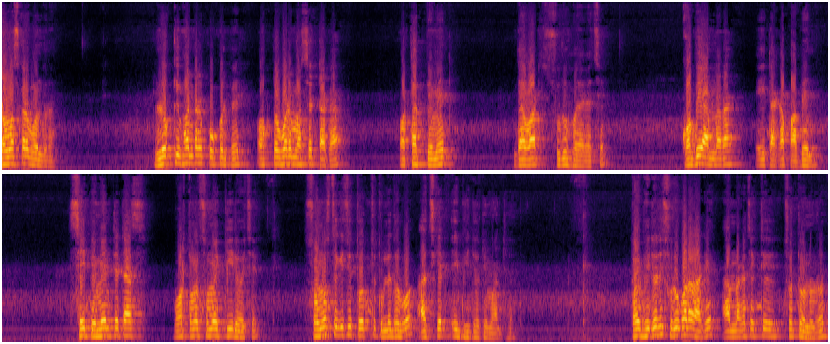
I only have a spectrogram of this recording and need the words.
নমস্কার বন্ধুরা। লক্ষ্মী ভাণ্ডার প্রকল্পের অক্টোবর মাসের টাকা, অর্থাৎ পেমেন্ট দেওয়ার শুরু হয়ে গেছে। কবে আপনারা এই টাকা পাবেন? সেই পেমেন্ট স্ট্যাটাস বর্তমান সময়ে কী রয়েছে? সমস্ত কিছু তথ্য তুলে ধরবো আজকের এই ভিডিওটির মাধ্যমে। তবে ভিডিওটি শুরু করার আগে আপনার কাছে একটি ছোট্ট অনুরোধ।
